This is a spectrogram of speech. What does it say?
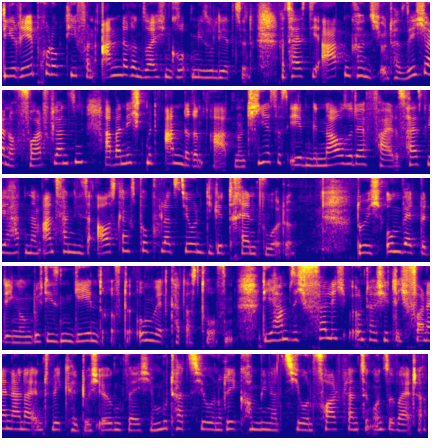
Die reproduktiv von anderen solchen Gruppen isoliert sind. Das heißt, die Arten können sich unter sich ja noch fortpflanzen, aber nicht mit anderen Arten. Und hier ist es eben genauso der Fall. Das heißt, wir hatten am Anfang diese Ausgangspopulation, die getrennt wurde. Durch Umweltbedingungen, durch diesen Gendrift, Umweltkatastrophen. Die haben sich völlig unterschiedlich voneinander entwickelt durch irgendwelche Mutationen, Rekombinationen, Fortpflanzung und so weiter.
